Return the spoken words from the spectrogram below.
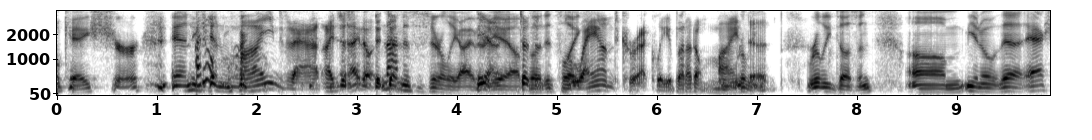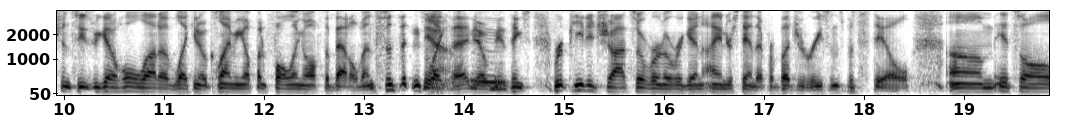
okay, sure. And I again, don't mind that. I just I don't, not necessarily either. Yeah, Yeah, but it's like land correctly, but I don't mind really, it. really doesn't. Um, you know, the action scenes we get a whole lot of like you know climbing up and falling off the battlements and things Yeah. like that. You know, things repeated shots over and over again. I understand that for budget reasons, but still, um, it's all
